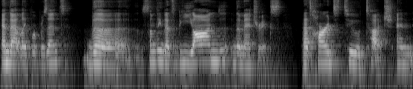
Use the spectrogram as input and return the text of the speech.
and that like represent the something that's beyond the metrics that's hard to touch and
